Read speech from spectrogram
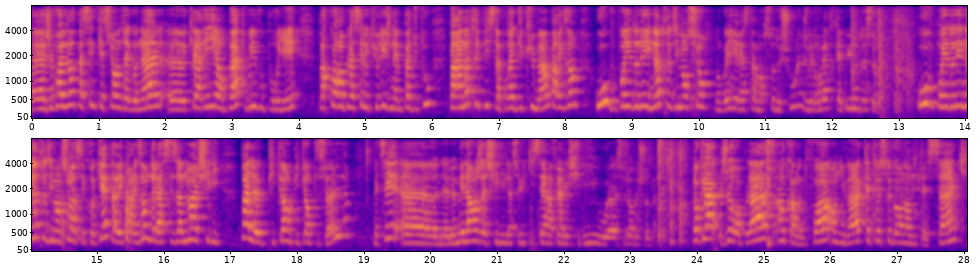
Euh, je vois de passer une question en diagonale. Euh, curry en pâte, oui, vous pourriez. Par quoi remplacer le curry? Je n'aime pas du tout. Par un autre épice, ça pourrait être du cumin par exemple. Ou vous pourriez donner une autre dimension. Donc vous voyez, il reste un morceau de chou là. Je vais le remettre une ou deux secondes. Ou vous pourriez donner une autre dimension à ces croquettes avec par exemple de l'assaisonnement à chili. Pas le piquant, piquant tout seul. Mais tu sais, euh, le, mélange à chili, là, celui qui sert à faire les chilis ou ce genre de choses-là. Donc là, je replace, encore une fois, on y va, quelques secondes en vitesse 5.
